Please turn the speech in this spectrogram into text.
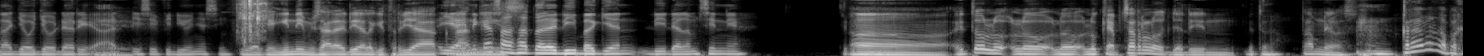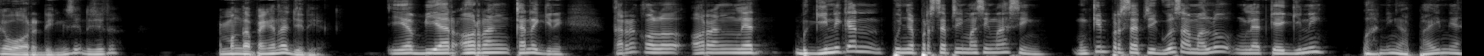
nggak jauh-jauh dari Iya, uh, iya. isi videonya sih. Ya, kayak gini misalnya dia lagi teriak, Iya, ini kan salah satu ada di bagian di dalam scene-nya. Eh, itu lu lu lu lu capture lu jadiin Betul. thumbnails. Kenapa nggak pakai wording sih di situ? Emang nggak pengen aja dia? Ya biar orang karena gini. Karena kalau orang lihat begini kan punya persepsi masing-masing. Mungkin persepsi gue sama lu ngeliat kayak gini, wah ini ngapain ya?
